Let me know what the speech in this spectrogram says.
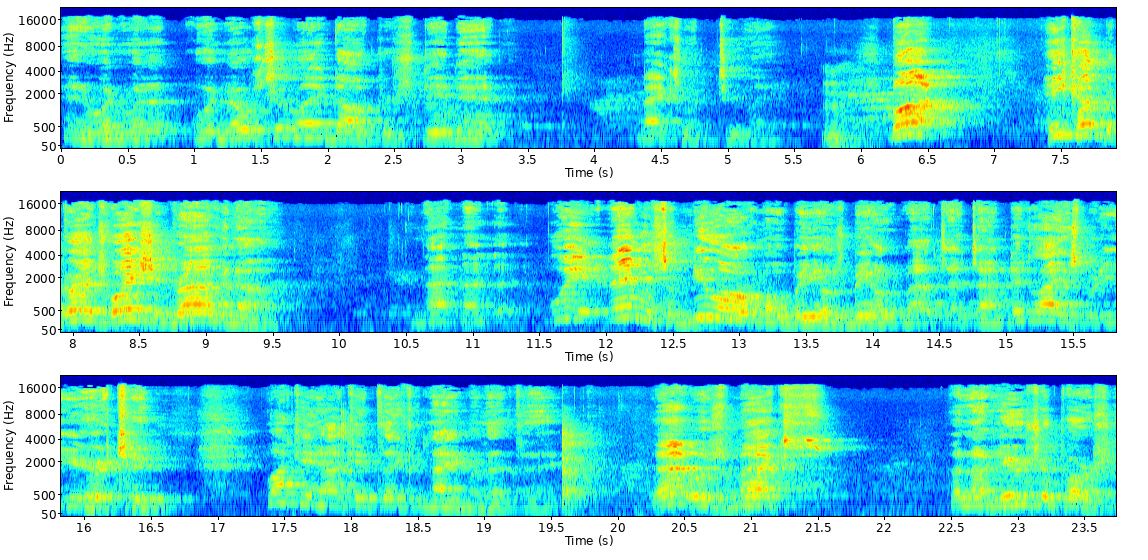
And when when, it, when those Tulane doctors did that, Max went to Tulane. But he come to graduation driving a not, not, we, there were some new automobiles built about that time. Didn't last but a year or two. Why can't I can't think the name of that thing? That was Max, an unusual person.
